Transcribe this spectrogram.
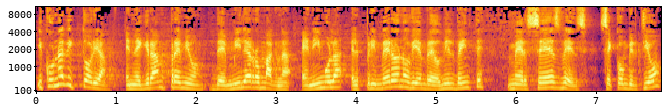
Y con una victoria en el Gran Premio de Emilia Romagna en Imola el 1 de noviembre de 2020, Mercedes-Benz se convirtió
